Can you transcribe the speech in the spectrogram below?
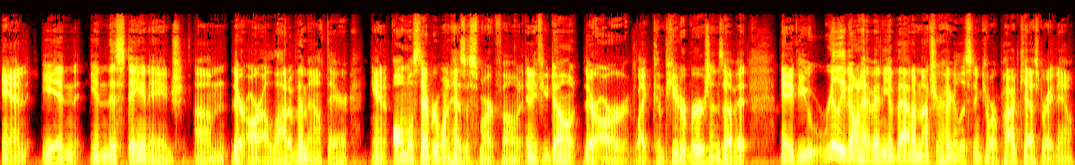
And in in this day and age, um, there are a lot of them out there, and almost everyone has a smartphone. And if you don't, there are like computer versions of it. And if you really don't have any of that, I'm not sure how you're listening to our podcast right now.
